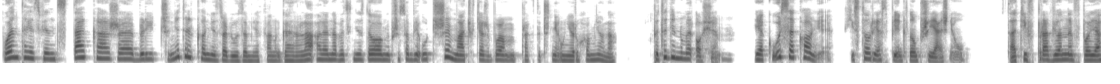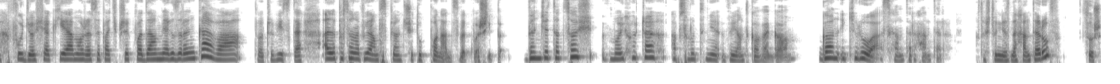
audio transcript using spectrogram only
Puenta jest więc taka, że Bleach nie tylko nie zrobił ze mnie fangirla, ale nawet nie zdołał mnie przy sobie utrzymać, chociaż byłam praktycznie unieruchomiona. Pytanie numer 8. Jak łyse konie, historia z piękną przyjaźnią. Taci wprawiony w bojach fudzios jak ja może sypać przykładami jak z rękawa, to oczywiste, ale postanowiłam wspiąć się tu ponad zwykłe shipy. Będzie to coś w moich oczach absolutnie wyjątkowego. Gon i Killua z Hunter x Hunter. Ktoś tu nie zna Hunterów? Cóż,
